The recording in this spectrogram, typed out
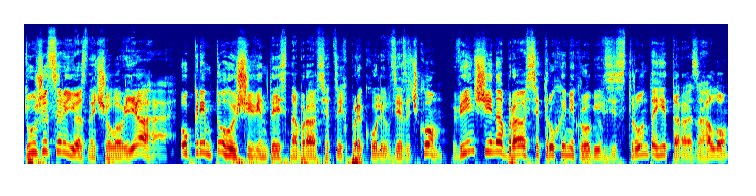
Дуже серйозний чолов'яга. Окрім того, що він десь набрався цих приколів з язичком, він ще й набрався трохи мікробів зі струн та гітара загалом.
